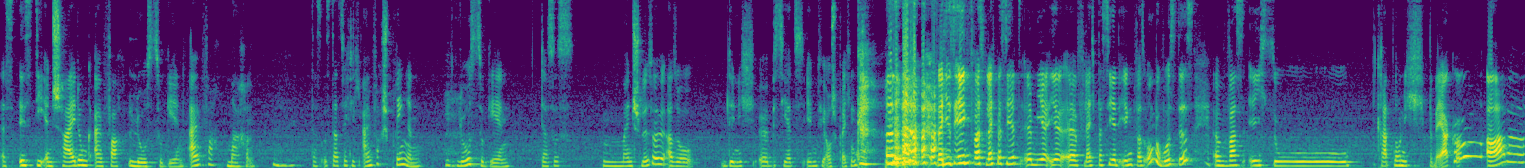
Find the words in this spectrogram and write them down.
Es ist die Entscheidung, einfach loszugehen, einfach machen. Mhm. Das ist tatsächlich einfach springen, mhm. loszugehen. Das ist mein Schlüssel, also den ich äh, bis jetzt irgendwie aussprechen kann. vielleicht ist irgendwas, vielleicht passiert äh, mir, äh, vielleicht passiert irgendwas Unbewusstes, äh, was ich so gerade noch nicht bemerke, aber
